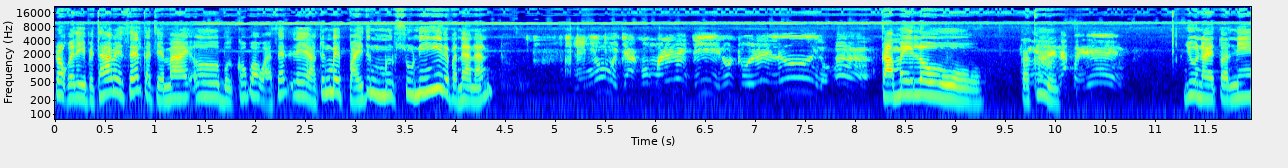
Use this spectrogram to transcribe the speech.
เราก็ดีไปท่าไม่เซ็ตก็ใจไหมเออเบิกก็บอกว่าเซ็ตแล้วตึงไม่ไปตึงมือซูนี้เลยปะนั้นนั้น กาไม่โล ก็คือ นักไปเด้งอยู่ในตอนนี้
